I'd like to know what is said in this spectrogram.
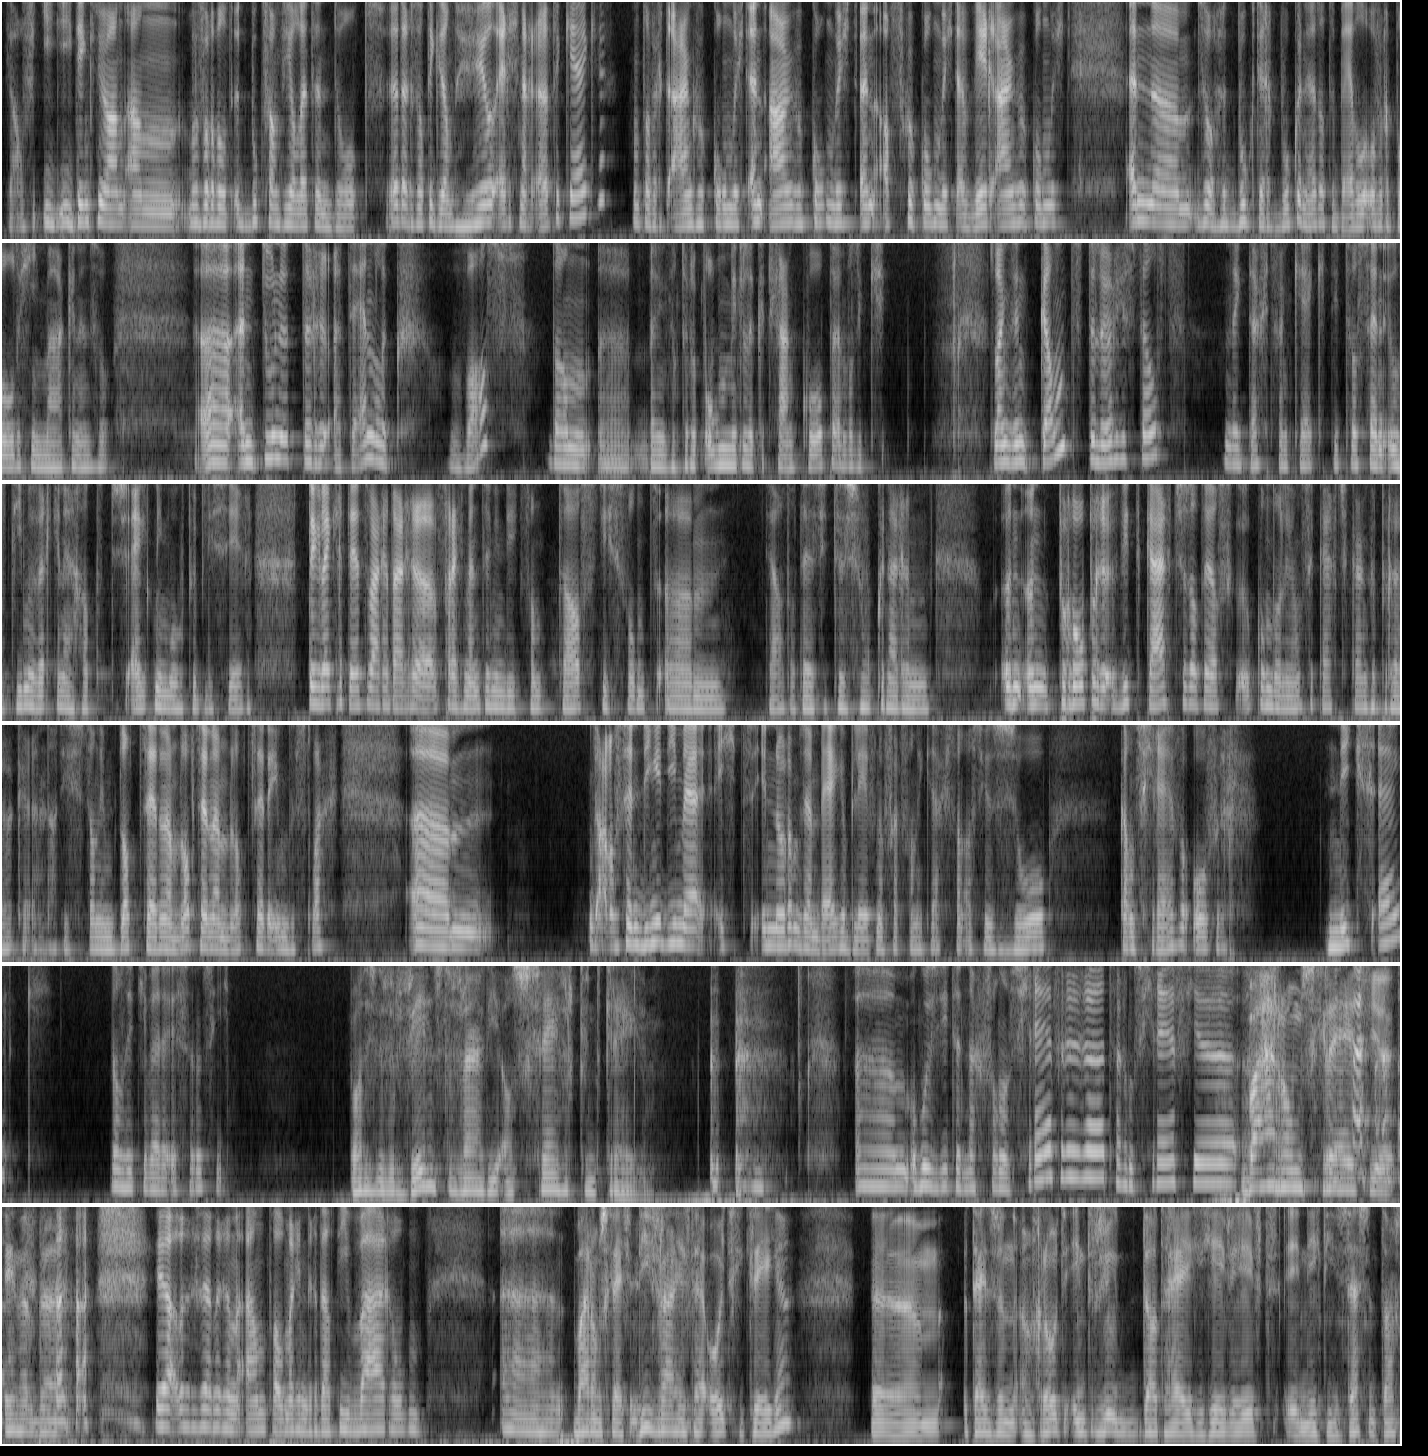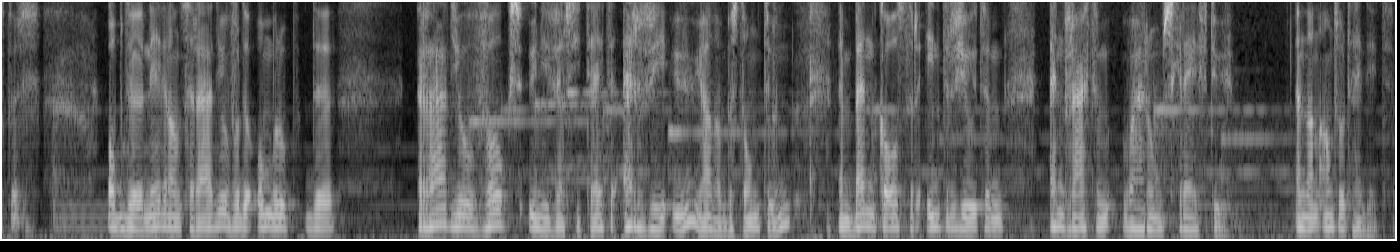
ja, ik, ik, denk nu aan, aan bijvoorbeeld het boek van Violet en Dood. Daar zat ik dan heel erg naar uit te kijken. Want dat werd aangekondigd en aangekondigd en afgekondigd en weer aangekondigd. En um, zo het boek der boeken, hè, dat de Bijbel overbodig ging maken en zo. Uh, en toen het er uiteindelijk was, dan uh, ben ik natuurlijk onmiddellijk het gaan kopen. En was ik langs een kant teleurgesteld dat ik dacht van kijk, dit was zijn ultieme werk en hij had het dus eigenlijk niet mogen publiceren. Tegelijkertijd waren daar uh, fragmenten in die ik fantastisch vond. Um, ja, dat hij zit te zoeken naar een, een, een proper wit kaartje dat hij als condoleancekaartje kan gebruiken. En dat is dan in bladzijden en bladzijden en bladzijden in beslag. Um, ja, dat zijn dingen die mij echt enorm zijn bijgebleven. Of waarvan ik dacht van als je zo kan schrijven over niks eigenlijk, dan zit je bij de essentie. Wat is de vervelendste vraag die je als schrijver kunt krijgen? Um, hoe ziet de dag van een schrijver eruit? Waarom schrijf je? Waarom schrijf je, inderdaad? ja, er zijn er een aantal, maar inderdaad, die waarom. Uh... Waarom schrijf je? Die vraag heeft hij ooit gekregen. Um, tijdens een, een groot interview dat hij gegeven heeft in 1986 op de Nederlandse radio voor de omroep de Radio Volksuniversiteit, de RVU, ja, dat bestond toen. En Ben Kolster interviewt hem en vraagt hem: waarom schrijft u? En dan antwoordt hij dit.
